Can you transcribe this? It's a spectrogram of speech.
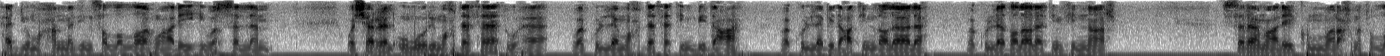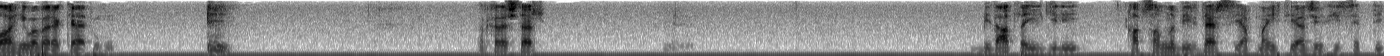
هدي محمد صلى الله عليه وسلم وشر الأمور محدثاتها وكل محدثة بدعة وكل بدعة ضلالة وكل ضلالة في النار. السلام عليكم ورحمة الله وبركاته. Arkadaşlar bidatla ilgili kapsamlı bir ders yapma ihtiyacı hissettik.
